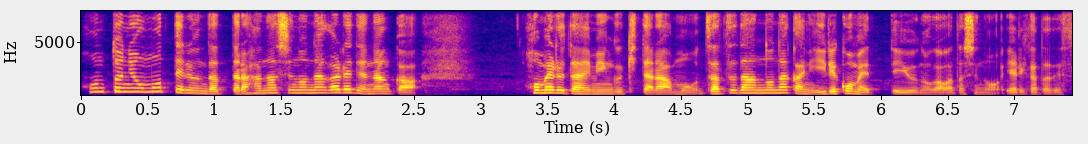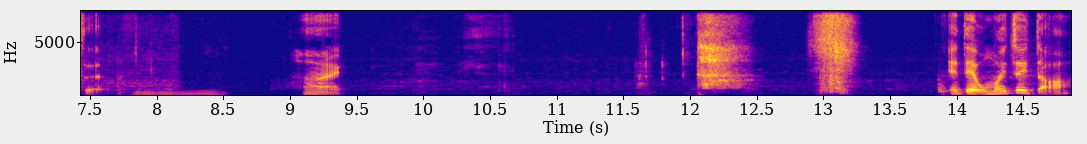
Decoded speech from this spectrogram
本当に思ってるんだったら話の流れでなんか、褒めるタイミング来たらもう雑談の中に入れ込めっていうのが私のやり方です。うん。はい。え、で、思いついた？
